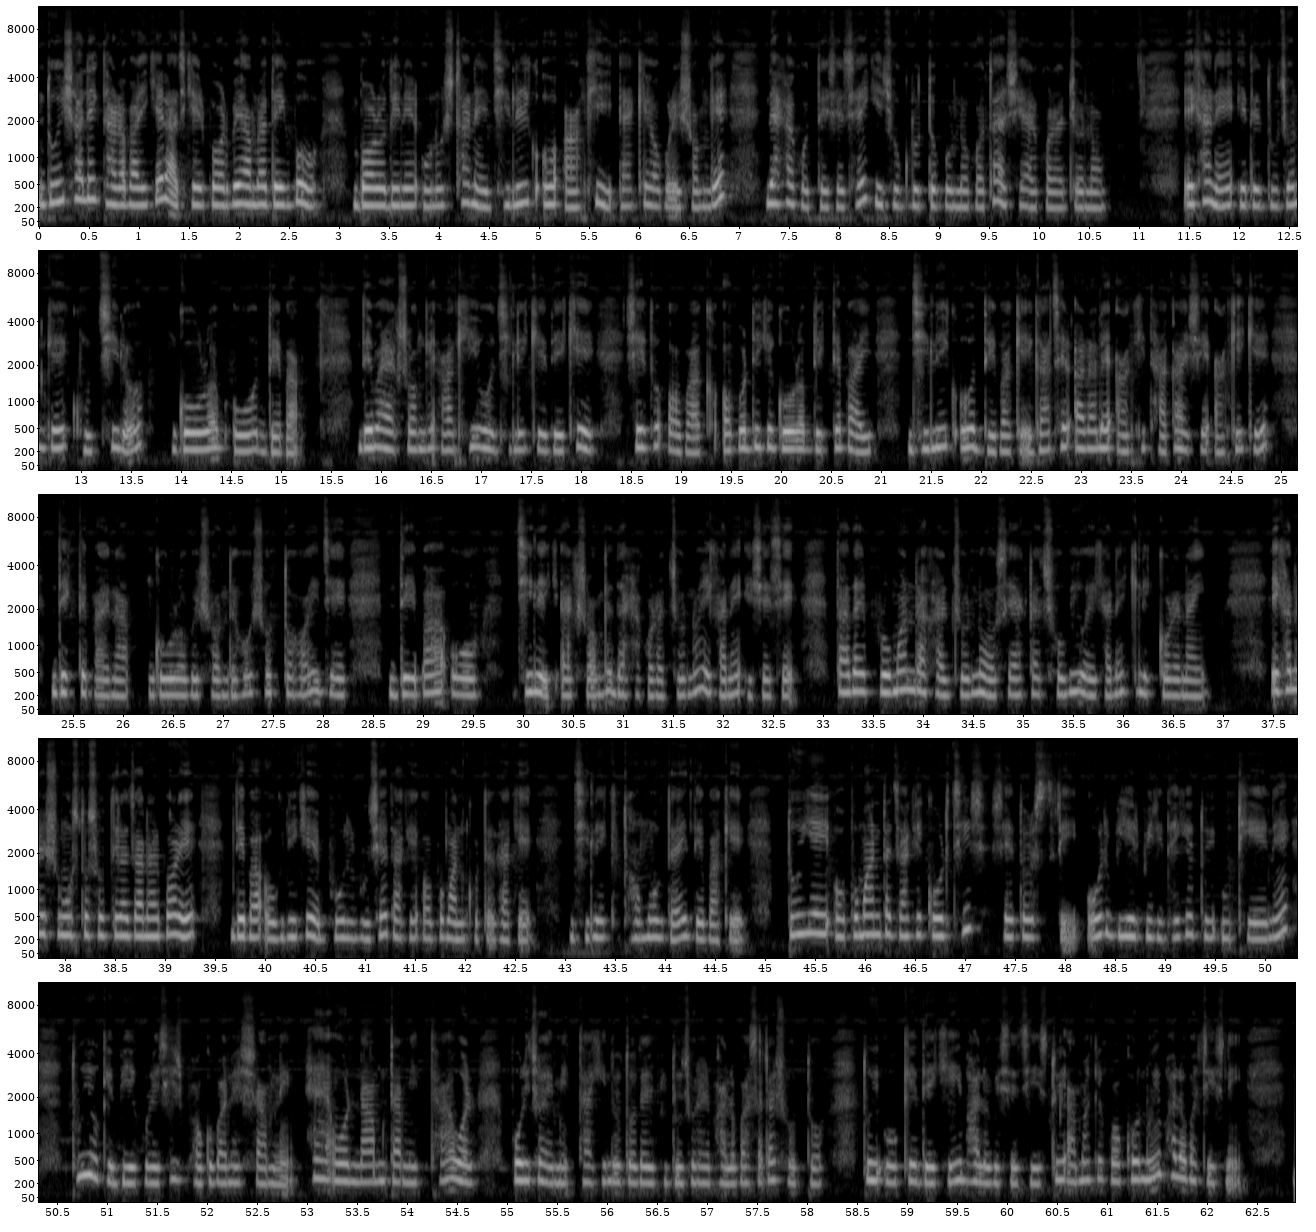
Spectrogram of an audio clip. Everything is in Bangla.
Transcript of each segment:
দুই শালিক ধারাবাহিকের আজকের পর্বে আমরা দেখব বড়দিনের অনুষ্ঠানে ঝিলিক ও আঁখি একে অপরের সঙ্গে দেখা করতে এসেছে কিছু গুরুত্বপূর্ণ কথা শেয়ার করার জন্য। এখানে এদের দুজনকে খুঁজছিল গৌরব ও দেবা। দেবা একসঙ্গে আঁখি ও ঝিলিককে দেখে সে তো অবাক। অপরদিকে গৌরব দেখতে পাই, ঝিলিক ও দেবাকে গাছের আড়ালে আঁখি থাকায় সে আঁখিকে দেখতে পায় না। গৌরবের সন্দেহ সত্য হয় যে দেবা ও ঝিলিক একসঙ্গে দেখা করার জন্য এখানে এসেছে। তাদের প্রমাণ রাখার জন্য সে একটা ছবিও এখানে ক্লিক করে নেয় এখানে সমস্ত সত্যিরা জানার পরে দেবা অগ্নিকে ভুল বুঝে তাকে অপমান করতে থাকে। ঝিলিক ধমক দেয় দেবাকে, তুই এই অপমানটা যাকে করছিস, সে তোর স্ত্রী। ওর বিয়ের পিড়ি থেকে তুই উঠিয়ে এনে, তুই ওকে বিয়ে করেছিস ভগবানের সামনে। হ্যাঁ ওর নামটা মিথ্যা, ওর পরিচয় মিথ্যা, কিন্তু তোদের দুজনের ভালোবাসাটা সত্য। তুই ওকে দেখেই ভালোবেসেছিস। তুই আমাকে কখনোই ভালোবাসিস নি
